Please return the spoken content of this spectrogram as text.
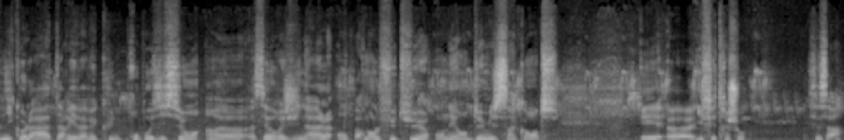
Nicolas, tu arrives avec une proposition assez originale. On part dans le futur, on est en 2050 et il fait très chaud. C'est ça?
